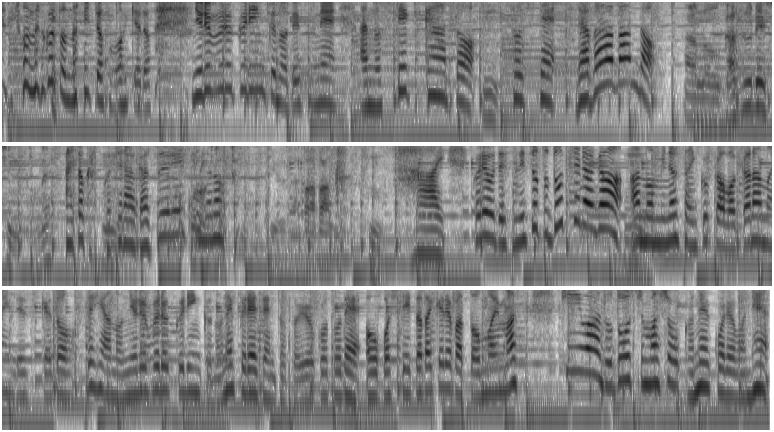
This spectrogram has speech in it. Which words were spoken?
そんなことないと思うけど。ニュルブルクリンクのですねあのステッカーと、うん。そしてラバーバンド。あのガズレーシングのね。あそうか。こちらはガズーレーシングの。うラバーバンド、うん。はい、これをですねちょっとどちらが、うん。あの皆さん行くかわからないんですけどぜひあのニュルブルクリンクのねプレゼントということで応募していただければと思います。キーワードどうしましょうかねこれはね。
